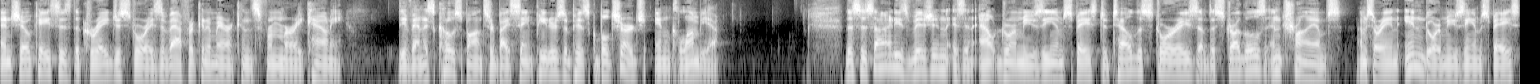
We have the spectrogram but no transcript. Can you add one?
and showcases the courageous stories of African Americans from Maury County. The event is co sponsored by St. Peter's Episcopal Church in Columbia. The Society's vision is an outdoor museum space to tell the stories of the struggles and triumphs. I'm sorry, an indoor museum space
